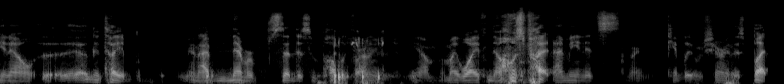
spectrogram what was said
you know, uh, I'm gonna tell you, and I've never said this in public. I you know, my wife knows, but I mean, it's I can't believe I'm sharing this, but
